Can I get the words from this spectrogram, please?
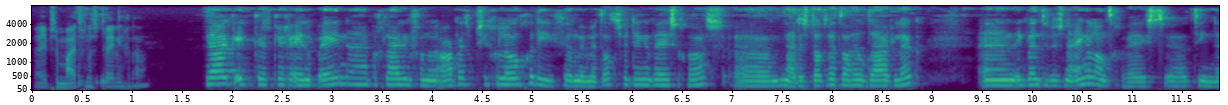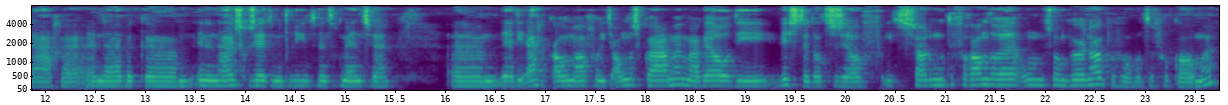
je hebt zo'n mindfulness training gedaan? Ja, ik, ik kreeg één op één uh, begeleiding van een arbeidspsychologe die veel meer met dat soort dingen bezig was. Uh, nou, dus dat werd al heel duidelijk. En ik ben toen dus naar Engeland geweest, tien dagen. En daar heb ik ehm, in een huis gezeten met 23 mensen. Ehm, ja, die eigenlijk allemaal voor iets anders kwamen, maar wel die wisten dat ze zelf iets zouden moeten veranderen om zo'n burn-out bijvoorbeeld te voorkomen.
